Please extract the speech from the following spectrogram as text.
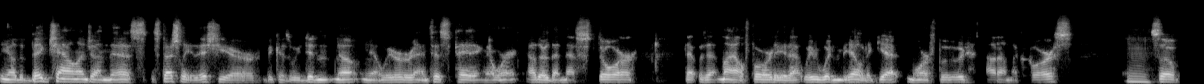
you know the big challenge on this especially this year because we didn't know you know we were anticipating there weren't other than that store that was at mile 40 that we wouldn't be able to get more food out on the course mm. so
